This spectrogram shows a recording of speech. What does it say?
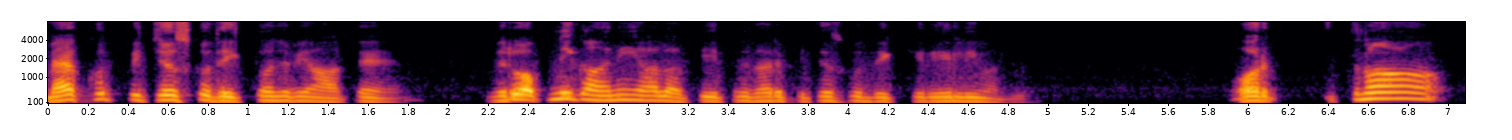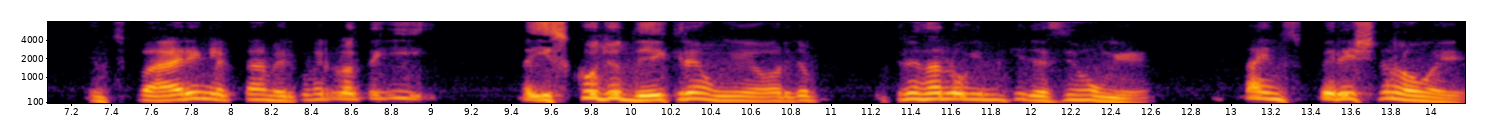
मैं खुद पिक्चर्स को देखता हूँ जब यहाँ आते हैं मेरे को अपनी कहानी याद आती है इतने सारे पिक्चर्स को देख के रियली मतलब और इतना इंस्पायरिंग लगता है मेरे को। मेरे को लगता है कि इसको जो देख रहे होंगे और जब इतने सारे लोग इनके जैसे होंगे इतना इंस्पिरेशनल होगा ये।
